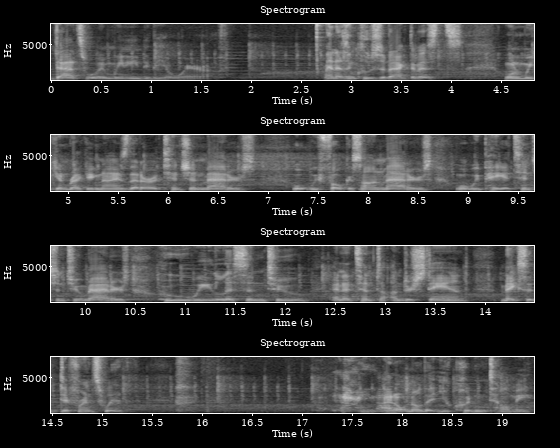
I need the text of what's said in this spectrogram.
That's what we need to be aware of. And as inclusive activists, when we can recognize that our attention matters, what we focus on matters, what we pay attention to matters, who we listen to and attempt to understand makes a difference with. I mean, I don't know that you couldn't tell me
